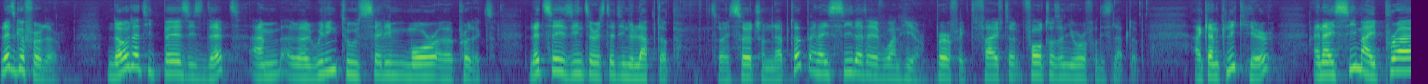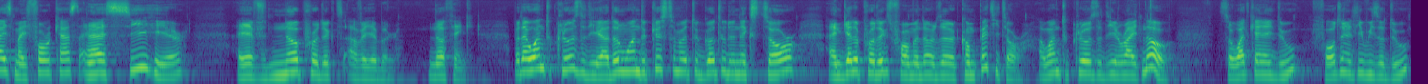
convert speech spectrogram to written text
Let's go further. Now that it pays his debt, I'm uh, willing to sell him more uh, products. Let's say he's interested in a laptop. So I search on laptop and I see that I have one here. Perfect, 4,000 euro for this laptop. I can click here and I see my price, my forecast, and I see here I have no product available, nothing. But I want to close the deal. I don't want the customer to go to the next store and get a product from another competitor. I want to close the deal right now. So what can I do? Fortunately with Odoo,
